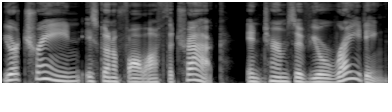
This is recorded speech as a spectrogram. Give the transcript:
Your train is going to fall off the track in terms of your writing.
